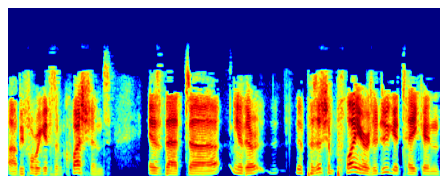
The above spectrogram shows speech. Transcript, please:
uh, before we get to some questions, is that uh, you know there the position players who do get taken.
